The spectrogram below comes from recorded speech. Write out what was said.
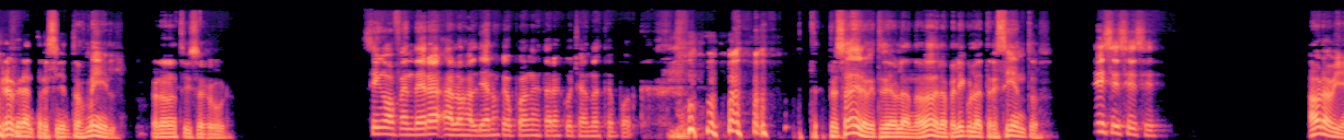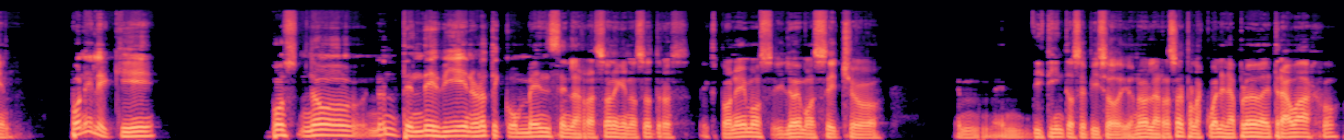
Creo que eran 300.000, pero no estoy seguro. sin ofender a, a los aldeanos que puedan estar escuchando este podcast. Pero sabes de lo que estoy hablando, ¿no? De la película 300. Sí, sí, sí, sí. Ahora bien, ponele que vos no, no entendés bien o no te convencen las razones que nosotros exponemos y lo hemos hecho en, en distintos episodios, ¿no? Las razones por las cuales la prueba de trabajo,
